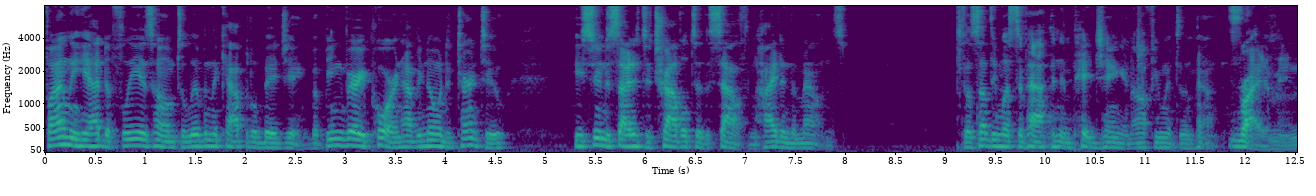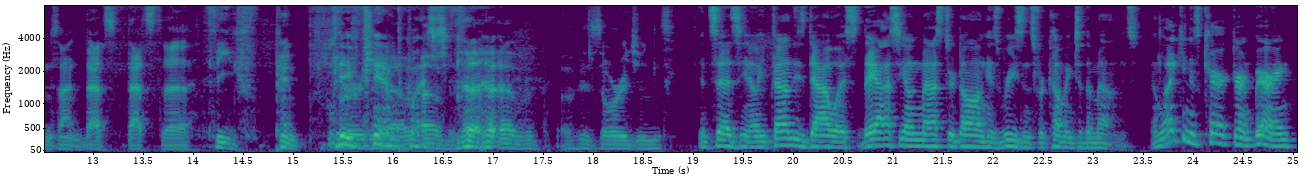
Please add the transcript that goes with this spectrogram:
Finally, he had to flee his home to live in the capital, Beijing. But being very poor and having no one to turn to, he soon decided to travel to the south and hide in the mountains. So something must have happened in Beijing, and off he went to the mountains. Right. I mean, not, that's that's the thief pimp thief pimp of, question of, the, of, of his origins. It says, you know, he found these Taoists. They asked young Master Dong his reasons for coming to the mountains, and liking his character and bearing,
